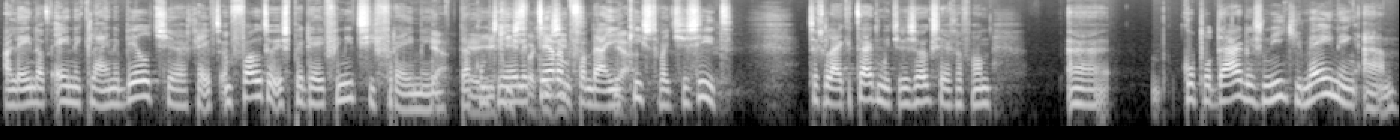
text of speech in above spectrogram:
alleen dat ene kleine beeldje geeft. Een foto is per definitie framing. Ja, Daar ja, komt die kiest hele term vandaan. Je Ja. kiest wat je ziet. Tegelijkertijd moet je dus ook zeggen van koppel daar dus niet je mening aan.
